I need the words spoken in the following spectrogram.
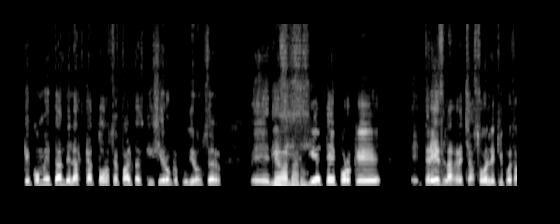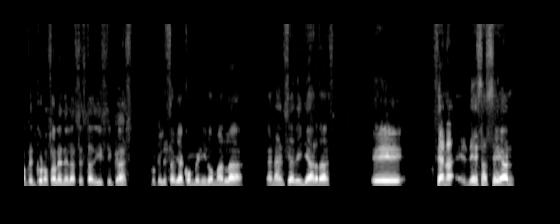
que cometan de las 14 faltas que hicieron, que pudieron ser 17, eh, porque eh, tres las rechazó el equipo de San Francisco, no salen en las estadísticas, porque les había convenido más la ganancia de yardas. Eh, sean, de esas sean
